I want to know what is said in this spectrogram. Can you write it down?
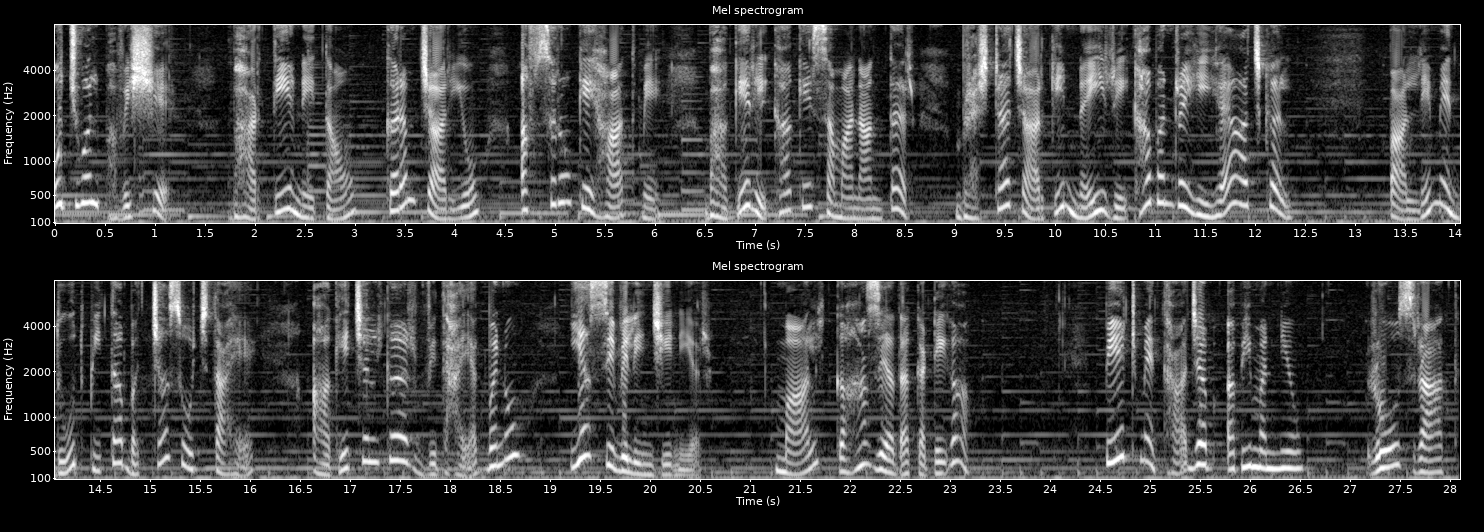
उज्जवल भविष्य। भारतीय नेताओं, कर्मचारियों, अफसरों के हाथ में भाग्य रेखा के समानांतर भ्रष्टाचार की नई रेखा बन रही है आजकल। पालने में दूध पीता बच्चा सोचता है, आगे चलकर विधायक बनूं या सिविल इंजीनियर? माल कहाँ ज़्यादा कटेगा? पेट में था जब अभिमन्यु। रोज रात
